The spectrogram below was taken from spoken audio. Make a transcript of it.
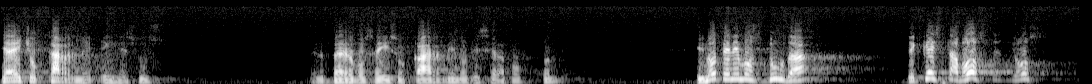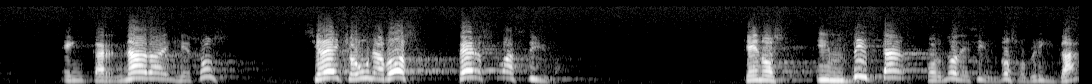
se ha hecho carne en Jesús. El verbo se hizo carne, nos dice el apóstol. Y no tenemos duda de que esta voz de Dios, encarnada en Jesús, se ha hecho una voz persuasiva, que nos invita, por no decir nos obliga,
